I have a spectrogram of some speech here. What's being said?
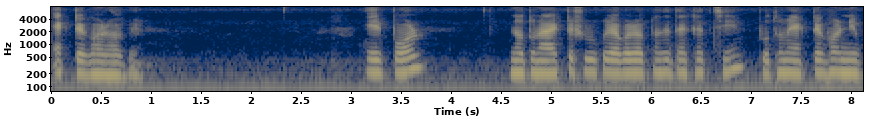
একটা ঘর হবে। এরপর নতুন আরেকটা শুরু করে আবার আপনাদের দেখাচ্ছি। প্রথমে একটা ঘর নিব,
